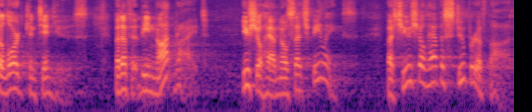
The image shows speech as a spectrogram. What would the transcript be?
The Lord continues, But if it be not right, you shall have no such feelings, but you shall have a stupor of thought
